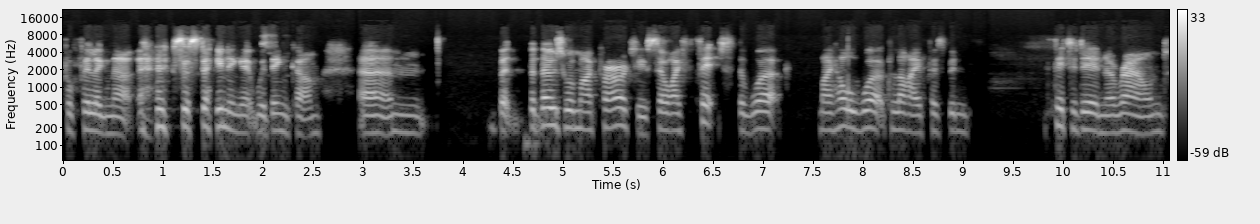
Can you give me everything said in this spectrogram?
fulfilling that, sustaining it with income. Um, but but those were my priorities. So I fit the work my whole work life has been fitted in around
